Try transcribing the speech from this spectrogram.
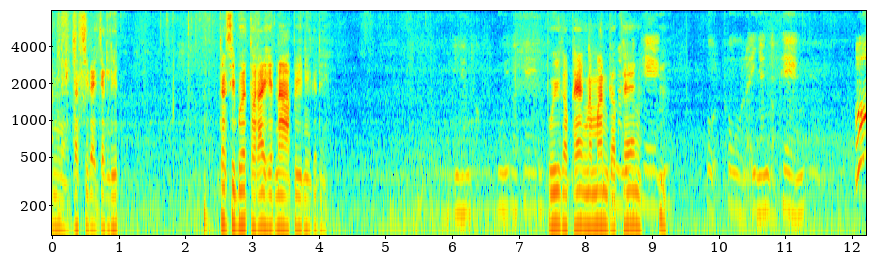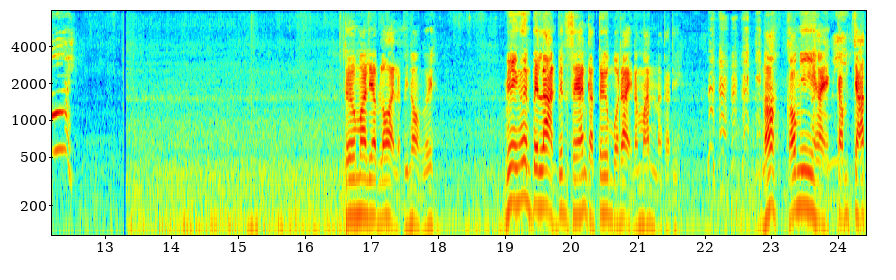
นนี่จักสิได้จักลิตรจักสิเบิดเท่าไรเฮ็ดหน้าปีนี้ก็ดี อีหยังก็ปุ๋ยก็แพงปุ๋ยก็แพงน้ำมันก็แพง มันแพงโปูดโพแล้วอีหยังก็แพงโอ้ยเติมมาเรียบร้อยแล้วพี่น้องเอ้ยมีเงินเป็นล้านเป็นแสนก็เติมบ่ได้น้ำมันนะก็ดีเนาะเขามีให้กำจัด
